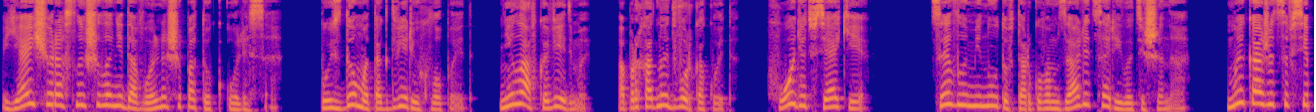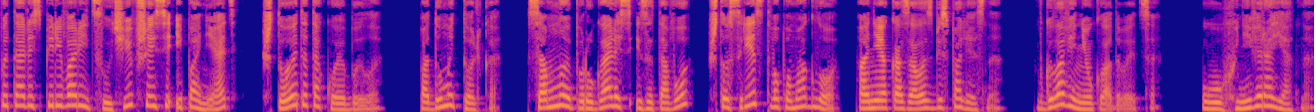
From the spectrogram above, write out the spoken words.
Я еще раз слышала недовольный шепоток Олиса. Пусть дома так дверью хлопает. Не лавка ведьмы, а проходной двор какой-то. Ходят всякие. Целую минуту в торговом зале царила тишина. Мы, кажется, все пытались переварить случившееся и понять, что это такое было. Подумать только. Со мной поругались из-за того, что средство помогло, а не оказалось бесполезно. В голове не укладывается. Ух, невероятно.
